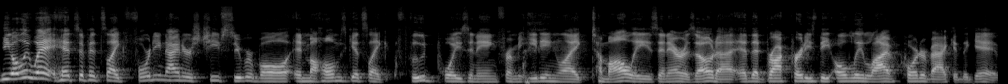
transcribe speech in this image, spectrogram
The only way it hits if it's like 49ers Chiefs Super Bowl and Mahomes gets like food poisoning from eating like tamales in Arizona and then Brock Purdy's the only live quarterback in the game.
